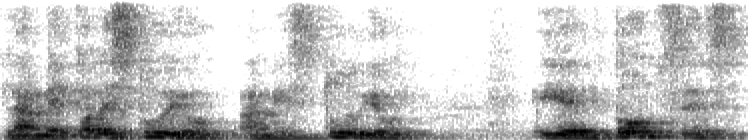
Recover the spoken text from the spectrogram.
La meto al estudio, a mi estudio. Y entonces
